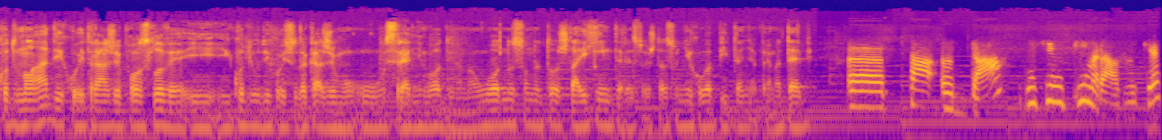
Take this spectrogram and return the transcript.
kod mladih koji traže poslove i, i kod ljudi koji su, da kažem, u, u srednjim godinama u odnosu na to šta ih interesuje, šta su njihova pitanja prema tebi? E, pa da, mislim ima razlike.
